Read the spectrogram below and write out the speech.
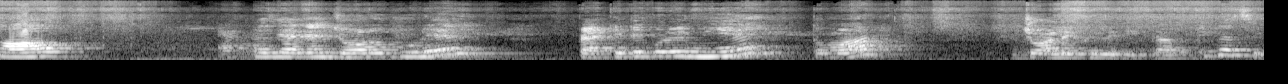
সব একটা জায়গায় জড়ো করে প্যাকেটে করে নিয়ে তোমার জলে ফেলে দিতাম, ঠিক আছে?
